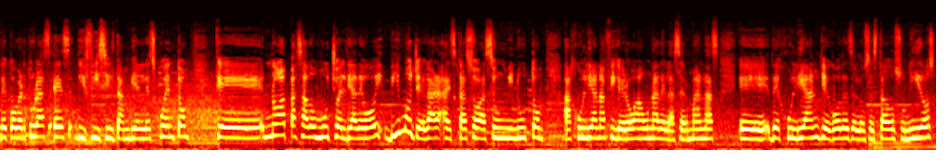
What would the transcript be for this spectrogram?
de coberturas es difícil también. Les cuento que no ha pasado mucho el día de hoy, vimos llegar a escaso hace un minuto a Juliana Figueroa, una de las hermanas eh, de Julián, llegó desde los Estados Unidos,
